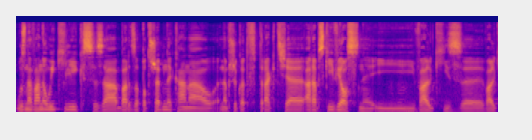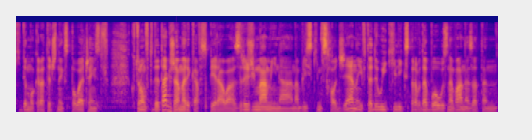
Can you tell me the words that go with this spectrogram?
uznawano Wikileaks za bardzo potrzebny kanał, na przykład w trakcie arabskiej wiosny i walki z walki demokratycznych społeczeństw, którą wtedy także Ameryka wspierała z reżimami na, na Bliskim Wschodzie, no i wtedy Wikileaks, prawda, było uznawane za ten,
